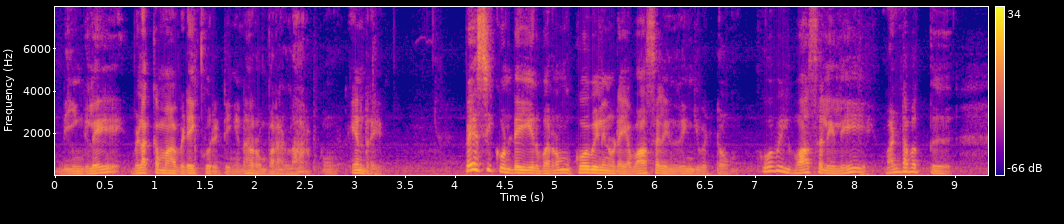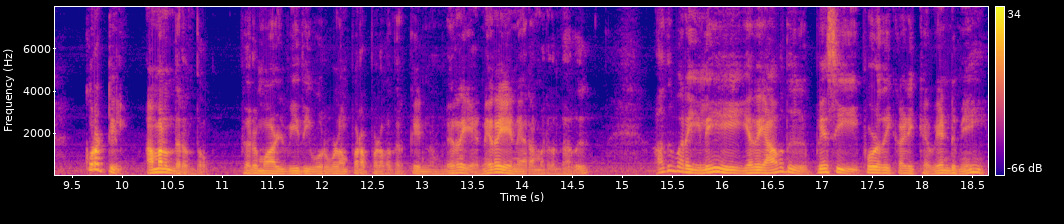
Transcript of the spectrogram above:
நீங்களே விளக்கமாக விடை கூறிட்டீங்கன்னா ரொம்ப நல்லா இருக்கும் என்றேன். பேசிக்கொண்டே இருவரும் கோவிலினுடைய வாசலை நெருங்கிவிட்டோம். கோவில் வாசலிலே மண்டபத்து குரட்டில் அமர்ந்திருந்தோம். பெருமாள் வீதி ஊர்வலம் புறப்படுவதற்கு இன்னும் நிறைய நிறைய நேரம் இருந்தது. அதுவரையிலே எதையாவது பேசி பொழுதை கழிக்க வேண்டுமே?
